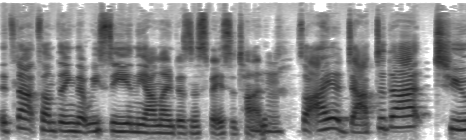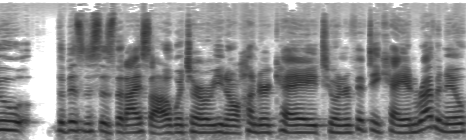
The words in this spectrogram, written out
It's not something that we see in the online business space a ton. Mm-hmm. So I adapted that to the businesses that I saw, which are, you know, 100K, 250K in revenue,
